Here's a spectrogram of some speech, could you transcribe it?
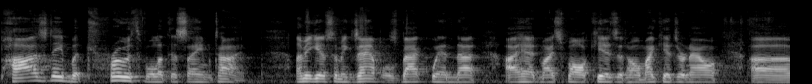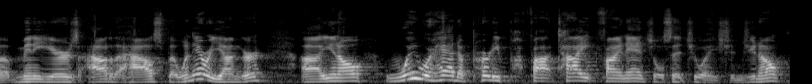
positive but truthful at the same time. Let me give some examples. Back when uh, I had my small kids at home, my kids are now uh, many years out of the house, but when they were younger, uh, you know, we were had a pretty p- tight financial situations. You know,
